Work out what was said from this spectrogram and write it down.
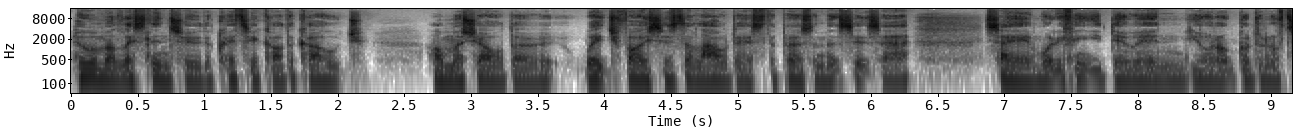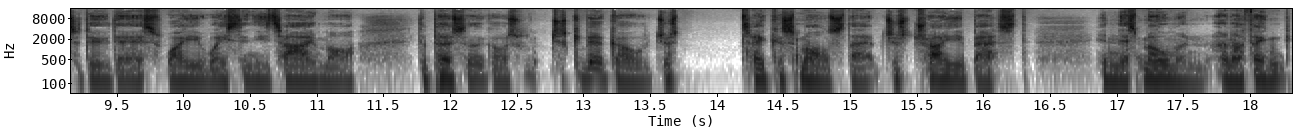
who am I listening to, the critic or the coach on my shoulder? Which voice is the loudest? The person that sits there saying, What do you think you're doing? You're not good enough to do this. Why are you wasting your time? Or the person that goes, Just give it a go. Just take a small step. Just try your best in this moment. And I think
